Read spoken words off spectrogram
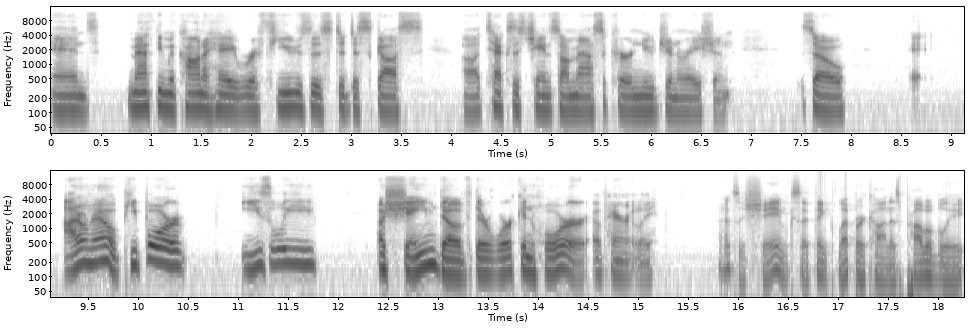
and Matthew McConaughey refuses to discuss uh, Texas Chainsaw Massacre: New Generation. So I don't know. People are easily ashamed of their work in horror, apparently. That's a shame because I think Leprechaun is probably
